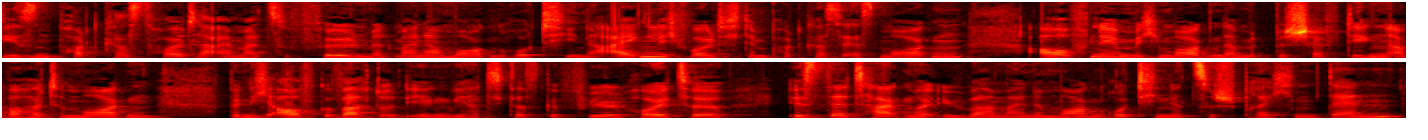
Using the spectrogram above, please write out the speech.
diesen Podcast heute einmal zu füllen mit meiner Morgenroutine. Eigentlich wollte ich den Podcast erst morgen aufnehmen, mich morgen damit beschäftigen, aber heute Morgen bin ich aufgewacht und irgendwie hatte ich das Gefühl, heute ist der Tag mal über meine Morgenroutine zu sprechen. Denn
